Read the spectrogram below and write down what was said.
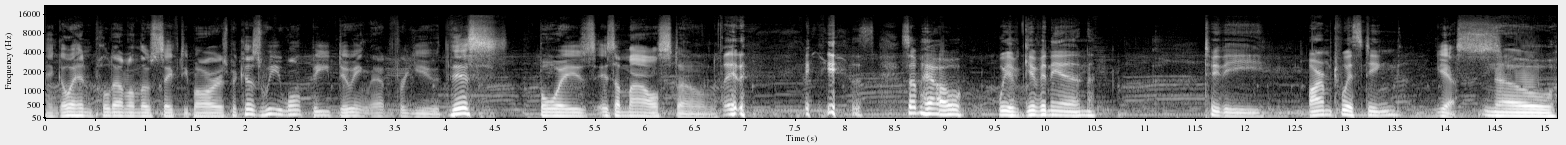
And go ahead and pull down on those safety bars because we won't be doing that for you. This, boys, is a milestone. It is. Somehow we have given in to the arm twisting. Yes. No.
